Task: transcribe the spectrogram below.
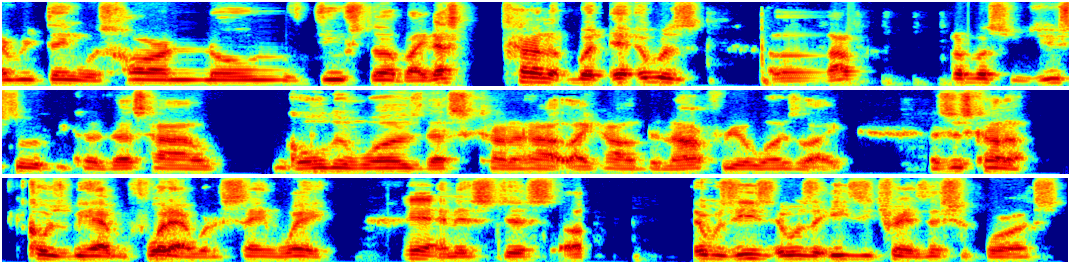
everything was hard nosed, juiced up. Like that's kind of, but it, it was a lot of us was used to it because that's how Golden was. That's kind of how like how D'Onofrio was. Like that's just kind of coaches we had before that were the same way. Yeah. And it's just uh, it was easy. It was an easy transition for us.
